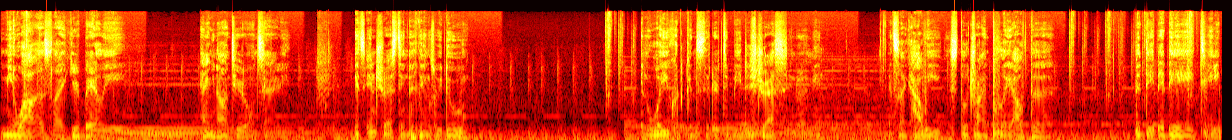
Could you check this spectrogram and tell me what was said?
Meanwhile, it's like you're barely hanging on to your own sanity. It's interesting the things we do and what you could consider to be distress, you know what I mean? It's like how we still try and play out the the day-to-day tape.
